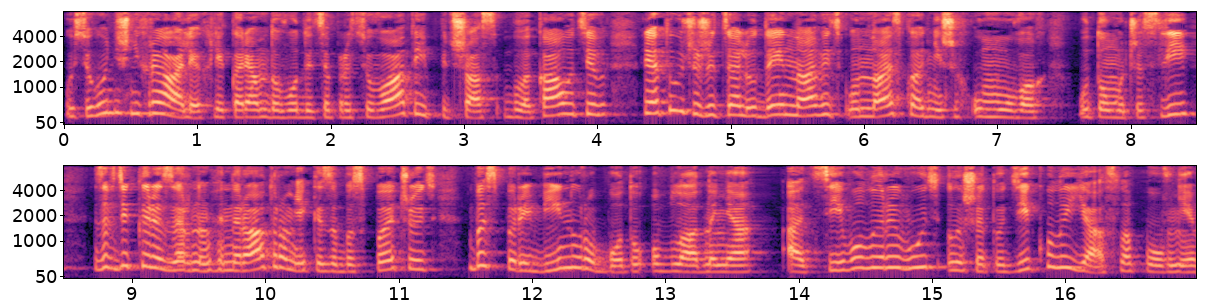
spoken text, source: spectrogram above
У сьогоднішніх реаліях лікарям доводиться працювати і під час блекаутів, рятуючи життя людей навіть у найскладніших умовах, у тому числі завдяки резервним генераторам, які забезпечують безперебійну роботу обладнання. А ці воли ревуть лише тоді, коли ясла повні.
